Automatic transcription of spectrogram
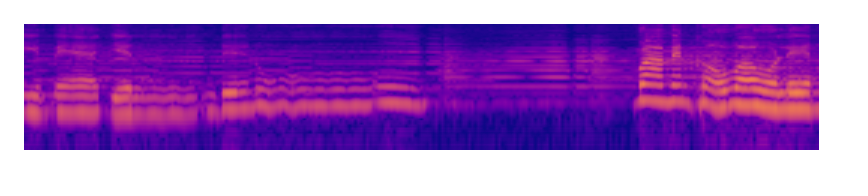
อีแม่เย็นเดนูว่าแม่นเขาเว้าเล่น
